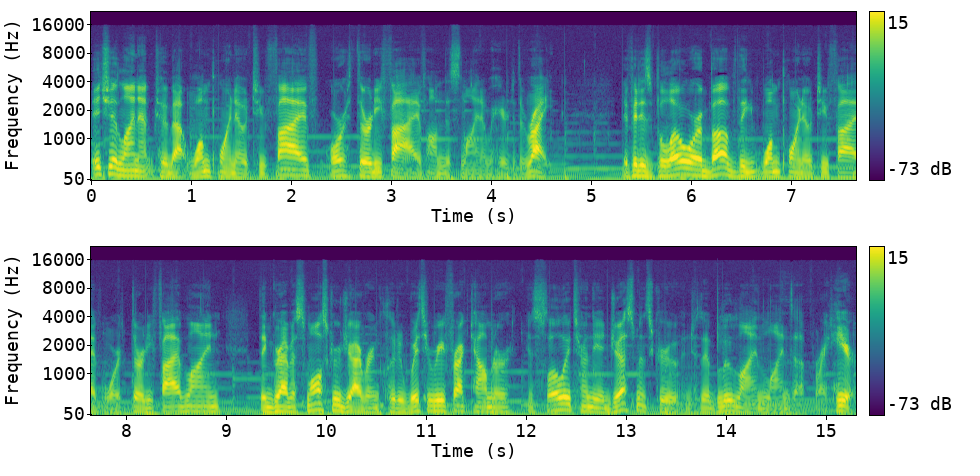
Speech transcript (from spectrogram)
It should line up to about 1.025 or 35 on this line over here to the right. If it is below or above the 1.025 or 35 line, then grab a small screwdriver included with your refractometer and slowly turn the adjustment screw until the blue line lines up right here.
